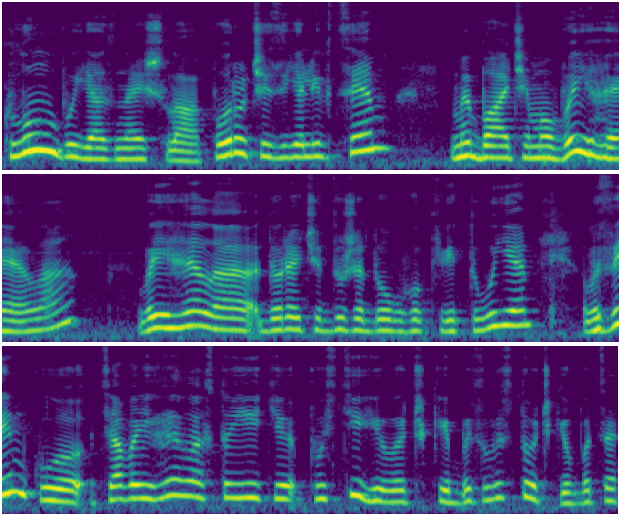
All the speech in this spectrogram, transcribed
клумбу я знайшла. Поруч із ялівцем ми бачимо вейгела. Вейгела, до речі, дуже довго квітує. Взимку ця вейгела стоїть пусті гілочки, без листочків, бо це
